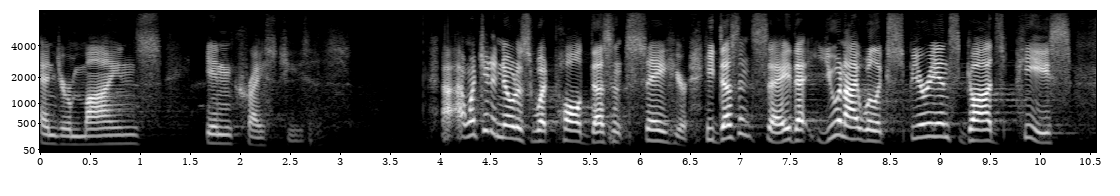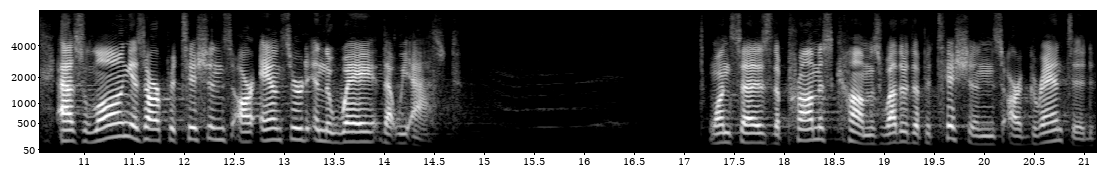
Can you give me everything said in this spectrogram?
and your minds in Christ Jesus. I want you to notice what Paul doesn't say here. He doesn't say that you and I will experience God's peace as long as our petitions are answered in the way that we asked. One says the promise comes whether the petitions are granted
